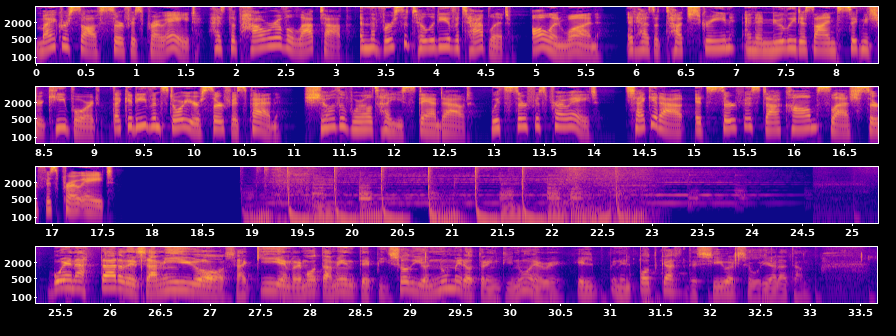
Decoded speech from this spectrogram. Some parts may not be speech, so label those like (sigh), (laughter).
Microsoft Surface Pro 8 has the power of a laptop and the versatility of a tablet, all in one. It has a touchscreen and a newly designed signature keyboard that could even store your Surface Pen. Show the world how you stand out with Surface Pro 8. Check it out at surface.com slash surfacepro8. Buenas tardes amigos, aquí en Remotamente, episodio número 39, el- en el podcast de Ciberseguridad Latam.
